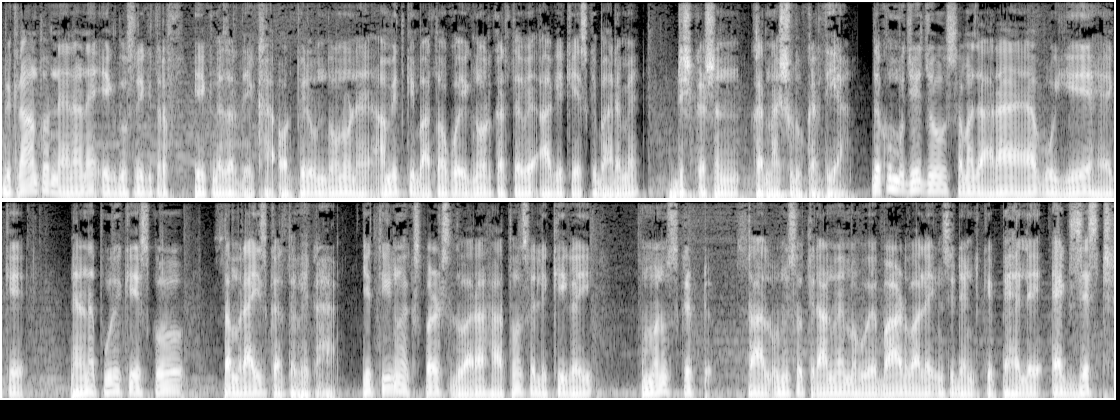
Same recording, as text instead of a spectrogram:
विक्रांत और नैना ने एक दूसरे की तरफ़ एक नज़र देखा और फिर उन दोनों ने अमित की बातों को इग्नोर करते हुए आगे केस के बारे में डिस्कशन करना शुरू कर दिया। देखो, मुझे जो समझ आ रहा है, वो ये है कि नैना ने पूरे केस को समराइज करते हुए कहा। ये तीनों एक्सपर्ट्स द्वारा हाथों से लिखी गई मनुस्क्रिप्ट साल उन्नीस में हुए बाढ़ वाले इंसिडेंट के पहले एग्जिस्ट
